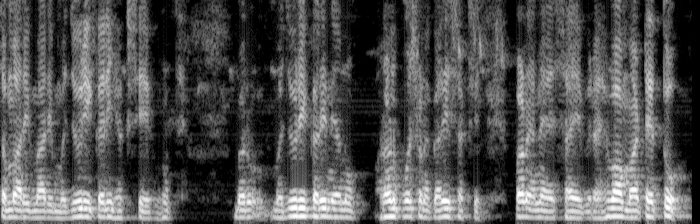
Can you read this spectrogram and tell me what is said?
તમારી મારી મજૂરી કરી શકશે. હું બરોબર મજૂરી કરીને એનું ભરણ પોષણ કરી શકશે. પણ એને સાહેબ, રહેવા માટે તો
